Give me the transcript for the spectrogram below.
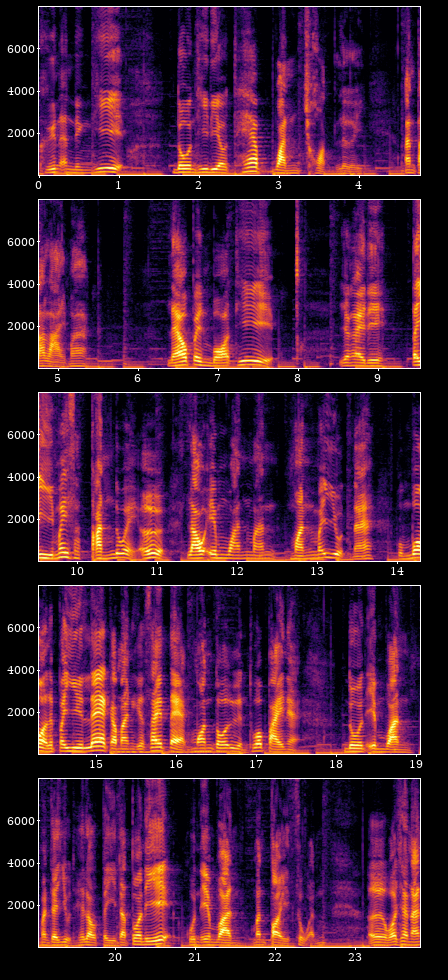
พื้นอันหนึ่งที่โดนทีเดียวแทบวันช็อตเลย อันตรายมาก แล้วเป็นบอสที่ยังไงดี ตีไม่สตันด้วย เออ เรา M1 มันมันไม่หยุดนะ ผมบอกเลยไปยืนแลกกับมันคือไส้แตกมอนตัวอื่นทั่วไปเนี่ยโดน M1 มันจะหยุดให้เราตี แต่ตัวนี้คุณ M1 มันต่อยสวน เออ เพราะฉะนั้น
